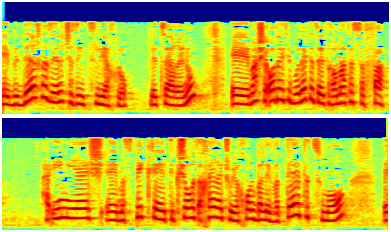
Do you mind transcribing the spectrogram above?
אה, בדרך כלל זה ילד שזה הצליח לו, לצערנו. אה, מה שעוד הייתי בודקת זה את רמת השפה. האם יש אה, מספיק אה, תקשורת אחרת שהוא יכול בה לבטא את עצמו אה,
